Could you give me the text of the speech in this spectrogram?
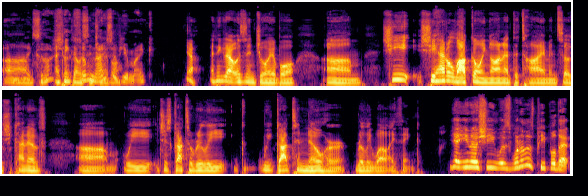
Um, oh my so gosh, I think that that's was so enjoyable. nice of you, Mike. Yeah, I think that was enjoyable. Um, she she had a lot going on at the time, and so she kind of um, we just got to really we got to know her really well. I think. Yeah, you know, she was one of those people that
